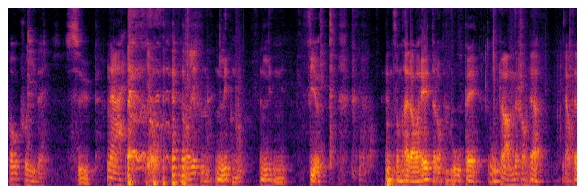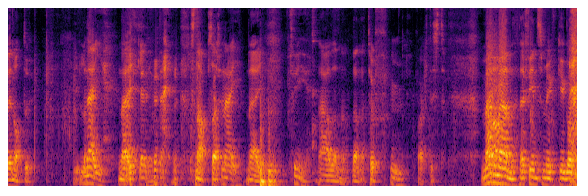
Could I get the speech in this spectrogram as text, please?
Och skidor. Sup. Nej, jo. Någon liten... En liten, en liten fjutt. En sån här, vad heter de? OP. O.P. Andersson. Ja. Ja. Är det något du gillar? Nej, Nej. verkligen inte. Snapsar? Nej, Nej. fy. Nej, den, är- den är tuff. Mm. Faktiskt. Men men, det finns mycket gott.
